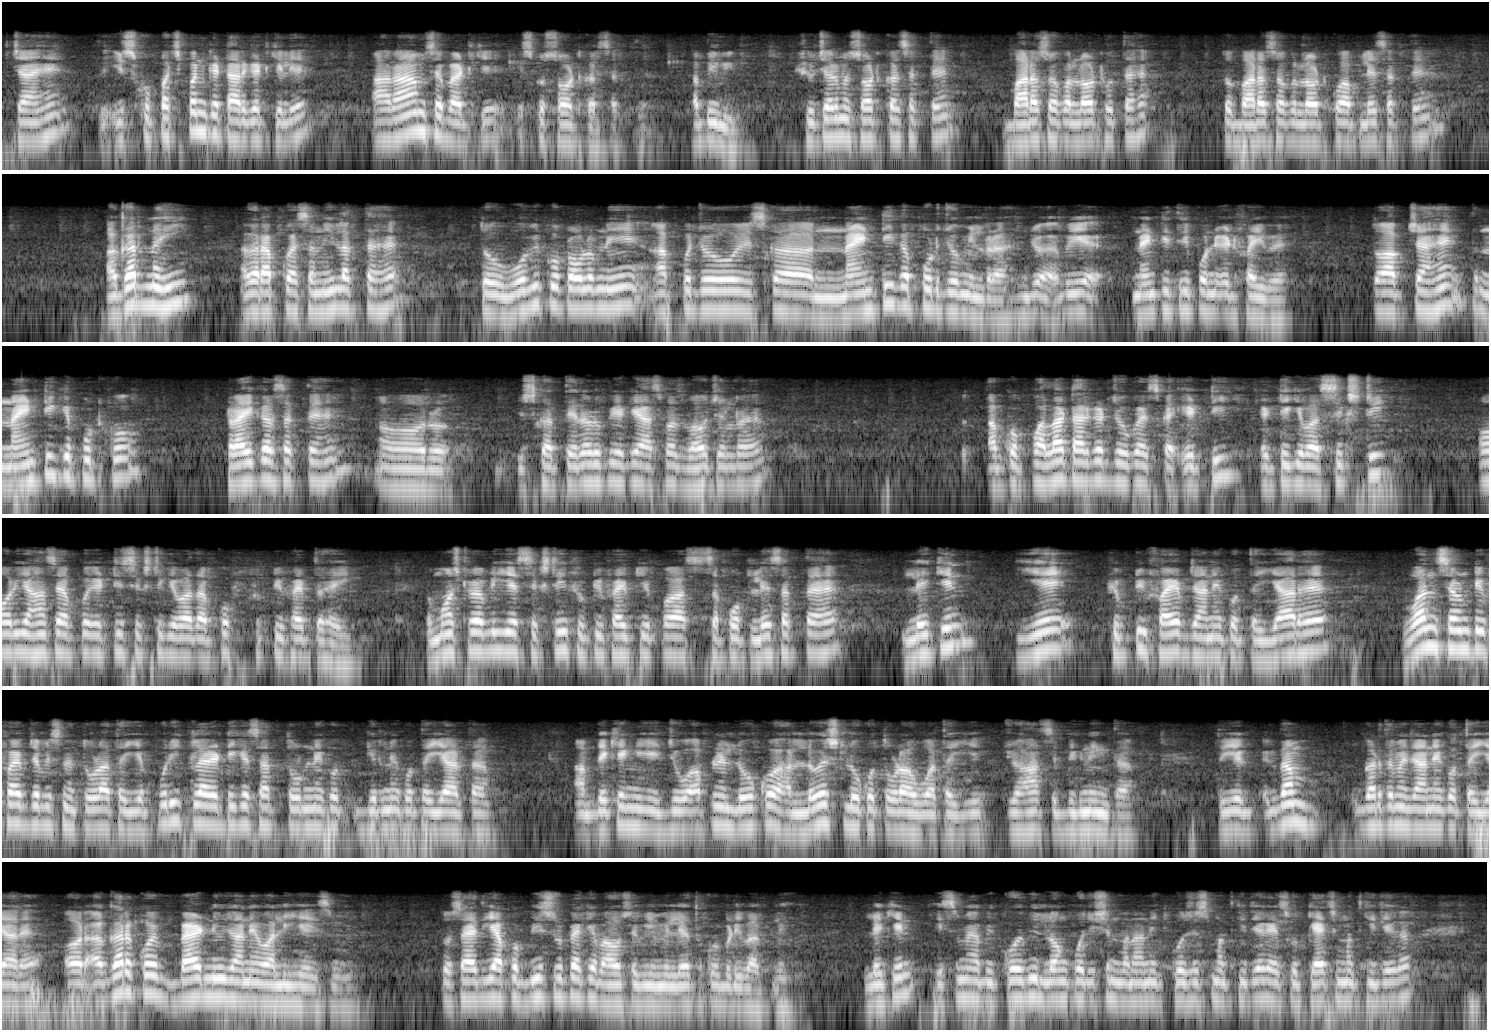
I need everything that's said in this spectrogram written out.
चाहें तो इसको 55 के टारगेट के लिए आराम से बैठ के इसको शॉर्ट कर सकते हैं। अभी भी फ्यूचर में शॉर्ट कर सकते हैं। 1200 का लॉट होता है तो 1200 का लॉट को आप ले सकते हैं। अगर नहीं, अगर आपको ऐसा नहीं लगता है तो वो भी कोई प्रॉब्लम नहीं है। आपको जो इसका 90 का पुट जो मिल रहा है, जो अभी 93.85 है तो आप चाहें तो 90 के पुट को ट्राई कर सकते हैं और इसका तेरह रुपये के आसपास भाव चल रहा है। आपको पहला टारगेट जो होगा इसका 80 80 के बाद 60 और यहाँ से आपको 80 60 के बाद आपको 55 तो है ही। तो मोस्ट प्रोबेबली ये 60 55 के पास सपोर्ट ले सकता है, लेकिन ये 55 जाने को तैयार है। 175 जब इसने तोड़ा था, ये पूरी क्लैरिटी के साथ तोड़ने को, गिरने को तैयार था। आप देखेंगे जो अपने लो को लोएस्ट लो को तोड़ा हुआ था, ये जो यहाँ से बिगनिंग था तो ये एकदम गर्त में जाने को तैयार है। और अगर कोई बैड न्यूज़ आने वाली है इसमें तो शायद ये आपको बीस रुपये के भाव से भी मिले तो कोई बड़ी बात नहीं। लेकिन इसमें अभी कोई भी लॉन्ग पोजीशन बनाने की कोशिश मत कीजिएगा, इसको कैच मत कीजिएगा।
